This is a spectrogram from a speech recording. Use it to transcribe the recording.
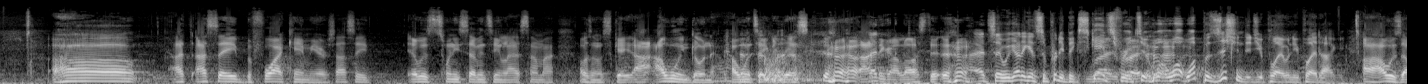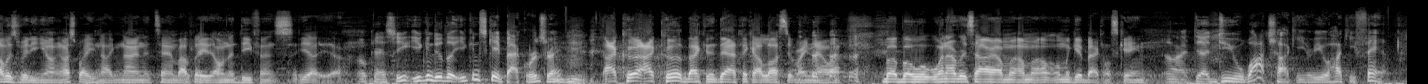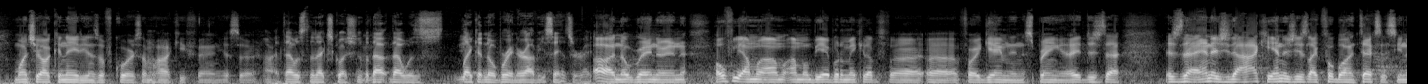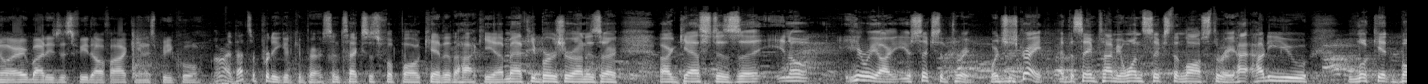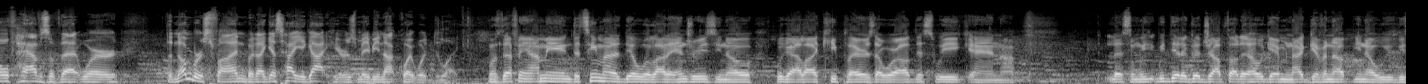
Uh, I, I say before I came here, so I say it was 2017 last time I, I was on skate. I, I wouldn't go now. I wouldn't take the risk. I think I lost it. I'd say we got to get some pretty big skates right, for you too. What, what, what, position did you play when you played hockey? Uh, I was I was really young. I was probably like nine to ten. But I played on the defense. Yeah, yeah. Okay, so you, you can do the you can skate backwards, right? Mm-hmm. I could I could back in the day. I think I lost it right now. but but when I retire, I'm, I'm, I'm gonna get back on skating. All right. Do you watch hockey? Are you a hockey fan? Montreal Canadiens, of course. I'm a hockey fan. Yes, sir. All right. That was the next question, but that that was like a no brainer, obvious answer, right? Right? Oh, no brainer, and hopefully I'm, I'm, I'm gonna be able to make it up for uh, for a game in the spring. It just that there's that energy, that hockey energy is like football in Texas. You know, everybody just feed off hockey, and it's pretty cool. All right, that's a pretty good comparison. Texas football, Canada hockey. Uh, Matthew Bergeron is our our guest. Is uh, you know here we are. You're six and three, which is great. At the same time, you won six and lost three. How, how do you look at both halves of that, where the numbers fine, but I guess how you got here is maybe not quite what you like. Most definitely. I mean, the team had to deal with a lot of injuries. You know, we got a lot of key players that were out this week, and uh, listen, we, we did a good job throughout the whole game and not giving up. You know, we, we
